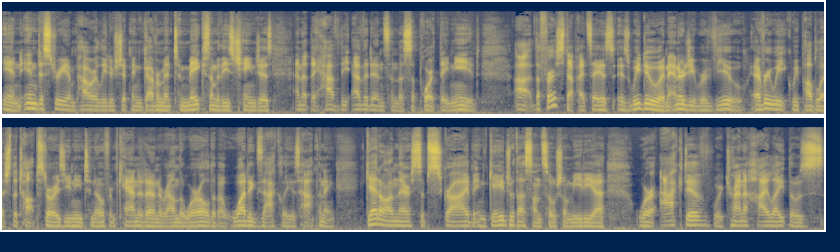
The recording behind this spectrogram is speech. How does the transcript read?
in industry, empower leadership in government to make some of these changes, and that they have the evidence and the support they need. Uh, the first step, I'd say, is, is we do an energy review. Every week, we publish the top stories you need to know from Canada and around the world about what exactly is happening. Get on there, subscribe, engage with us on social media. We're active. We're trying to highlight those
